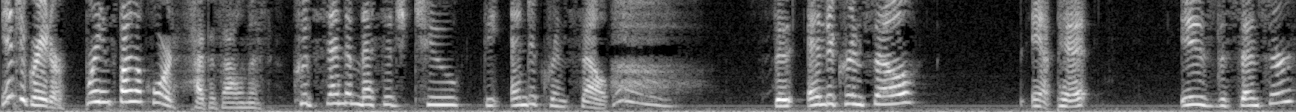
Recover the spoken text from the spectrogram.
integrator, brain spinal cord, hypothalamus, could send a message to the endocrine cell. Oh, the endocrine cell, ant pit, is the sensor,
